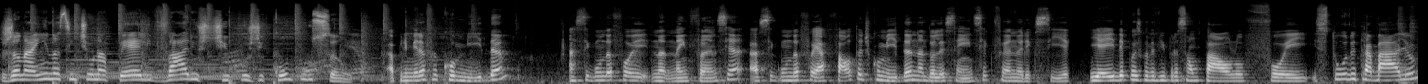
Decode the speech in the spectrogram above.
Janaína sentiu na pele vários tipos de compulsão. A primeira foi comida, a segunda foi na, na, infância, a segunda foi a falta de comida na adolescência, que foi a anorexia. E aí depois quando eu vim para São Paulo foi estudo e trabalho.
